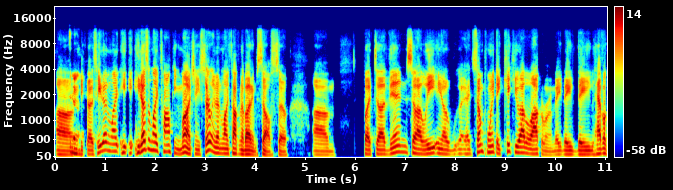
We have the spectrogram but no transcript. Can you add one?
um, yeah. because he doesn't like he, he doesn't like talking much, and he certainly doesn't like talking about himself. So, um, but uh, then, so I leave. You know, at some point they kick you out of the locker room. They they they have a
